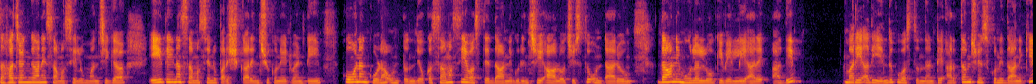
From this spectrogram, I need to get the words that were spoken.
సహజంగానే సమస్యలు మంచిగా ఏదైనా సమస్యను పరిష్కరించుకునేటువంటి కోణం కూడా ఉంటుంది. ఒక సమస్య వస్తే దాని గురించి ఆలోచిస్తూ ఉంటారు. దాని మూలల్లోకి వెళ్ళి అరే అది మరి అది ఎందుకు వస్తుందంటే అర్థం చేసుకుని దానికి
